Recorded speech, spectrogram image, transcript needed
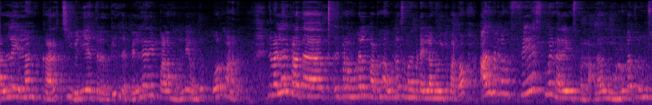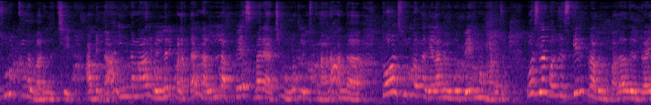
கல்லையெல்லாம் கரைச்சி வெளியேற்றுறதுக்கு இந்த வெள்ளரை பழம் ஒன்றே வந்து போதுமானது. இந்த வெள்ளரி பழத்தை இப்போ நம்ம உடல் பார்த்தோம்னா உடல் சம்மந்தப்பட்ட எல்லா நோய்க்கும் பார்த்தோம். அது மட்டும் இல்லாமல் ஃபேஸ்க்குமே நிறைய யூஸ் பண்ணலாம். அதாவது நம்ம முகத்தில் வந்து சுருக்கங்கள் வந்துச்சு அப்படின்னா இந்த மாதிரி வெள்ளரி பழத்தை நல்லா பேஸ்ட் மாதிரி அரைச்சி முகத்தில் யூஸ் பண்ணாங்கன்னா அந்த தோல் சுருக்கங்கள் எல்லாமே வந்து வேகமாக மறைஞ்சிடும் ஒரு சிலருக்கு வந்து ஸ்கின் ப்ராப்ளம் இருக்கும். அதாவது ட்ரை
